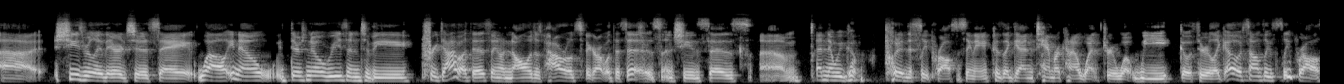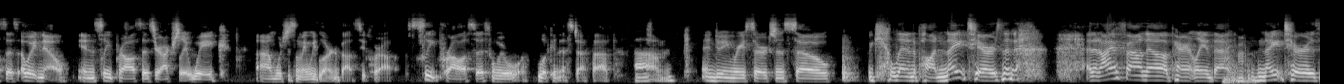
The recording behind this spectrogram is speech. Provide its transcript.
uh, she's really there to say, well, you know, there's no reason to be freaked out about this. You know, knowledge is power. Let's figure out what this is. And she says, um, and then we put in the sleep processing thing because again, Tamara kind of went through what we go through. Like, oh, it sounds like sleep paralysis. Oh wait, no. In sleep paralysis, you're actually awake, um, which is something we learned about sleep, paralysis when we were looking this stuff up um, and doing research. And so we landed upon night terrors, and, and then I found out apparently that night terrors,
